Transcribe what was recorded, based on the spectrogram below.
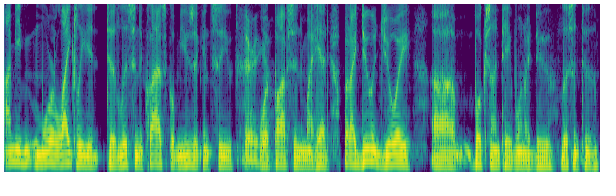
I'm even more likely to, to listen to classical music and see what go. pops into my head. But I do enjoy um, books on tape when I do listen to them.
